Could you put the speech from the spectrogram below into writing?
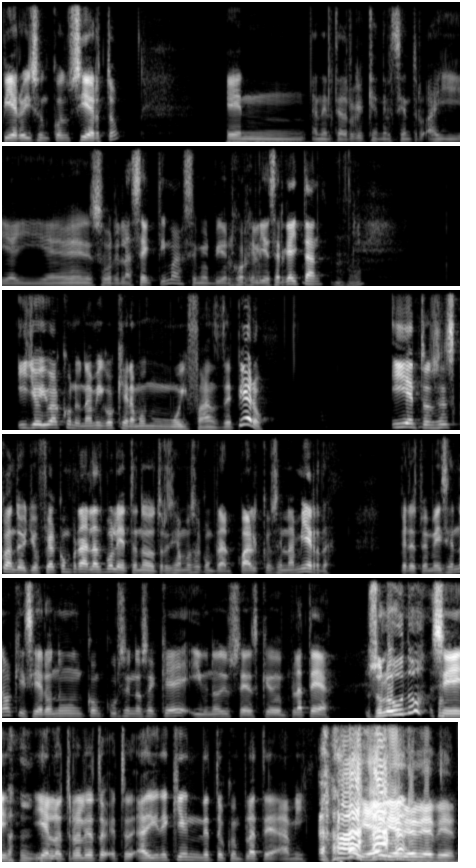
Piero hizo un concierto en, en el teatro que queda en el centro, ahí, ahí eh, sobre la séptima, se me olvidó el Jorge Eliezer Gaitán. Y yo iba con un amigo que éramos muy fans de Piero. Y entonces cuando yo fui a comprar las boletas, nosotros íbamos a comprar palcos en la mierda. Pero después me dicen, no, que hicieron un concurso y no sé qué, y uno de ustedes quedó en platea. ¿Solo uno? Sí, y el otro le tocó, adivine quién le tocó en platea, a mí. Ah, bien, bien, bien, bien, bien.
